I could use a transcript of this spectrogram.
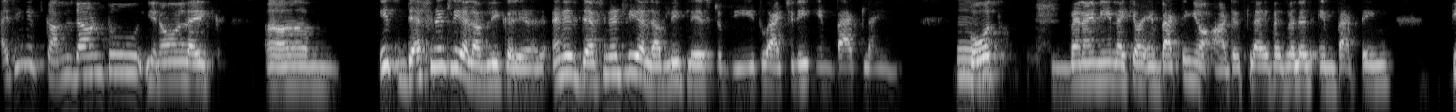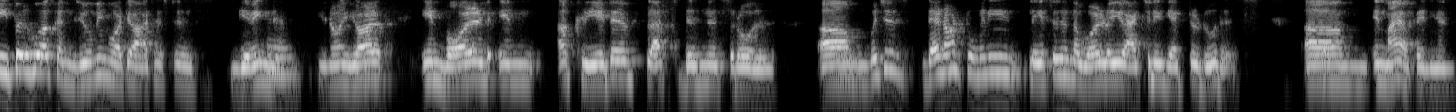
I think it comes down to you know like um, it's definitely a lovely career and it's definitely a lovely place to be to actually impact lives, mm. both when I mean like you're impacting your artist life as well as impacting people who are consuming what your artist is giving them. You know, you're involved in a creative plus business role um, hmm. which is there are not too many places in the world where you actually get to do this. Um, in my opinion.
